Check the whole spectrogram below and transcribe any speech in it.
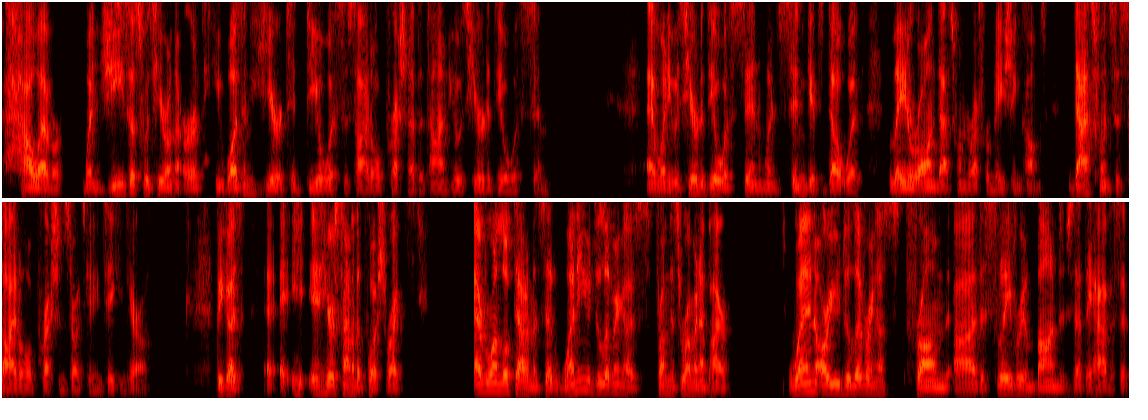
however, when Jesus was here on the earth, he wasn't here to deal with societal oppression at the time. He was here to deal with sin. And when he was here to deal with sin, when sin gets dealt with, later on, that's when reformation comes. That's when societal oppression starts getting taken care of. Because and here's kind of the push, right? Everyone looked at him and said, When are you delivering us from this Roman Empire? When are you delivering us from uh, the slavery and bondage that they have us in?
